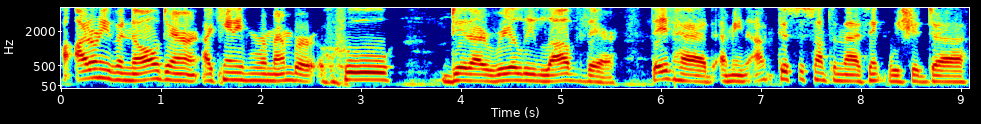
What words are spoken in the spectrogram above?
I don't even know, Darren. I can't even remember who did I really love there. They've had. I mean, uh, this is something that I think we should. Uh,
